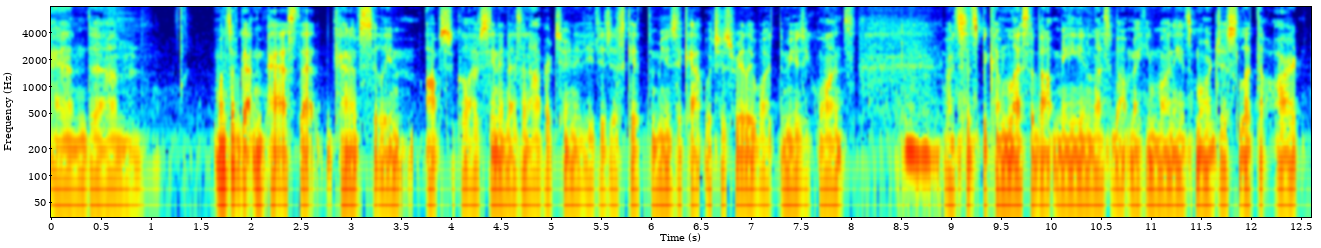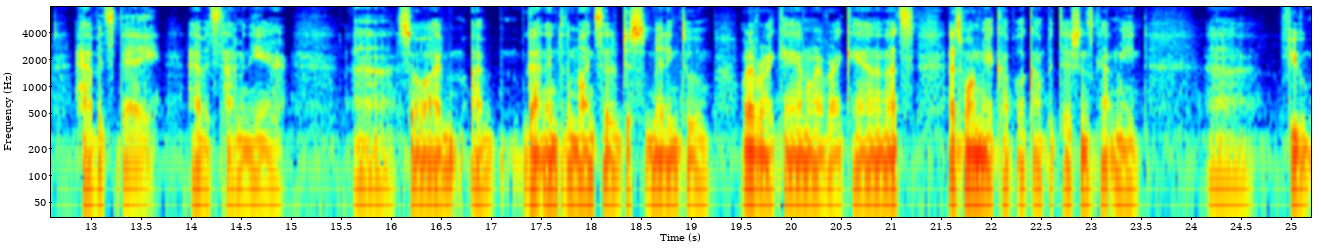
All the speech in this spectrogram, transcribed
and um, once I've gotten past that kind of silly obstacle, I've seen it as an opportunity to just get the music out, which is really what the music wants. Mm-hmm. Once it's become less about me and less about making money, it's more just let the art have its day, have its time in the air. Uh, so I've, I've gotten into the mindset of just submitting to whatever I can, wherever I can, and that's that's won me a couple of competitions, gotten me uh, a few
